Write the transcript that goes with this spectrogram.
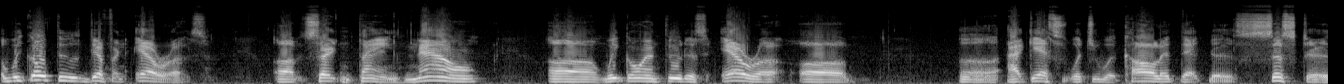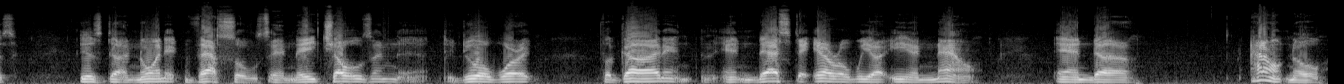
we go through different eras of certain things. Now uh, we're going through this era of, uh, I guess what you would call it, that the sisters is the anointed vessels, and they chosen to do a work for God, and and that's the era we are in now. And uh, I don't know.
